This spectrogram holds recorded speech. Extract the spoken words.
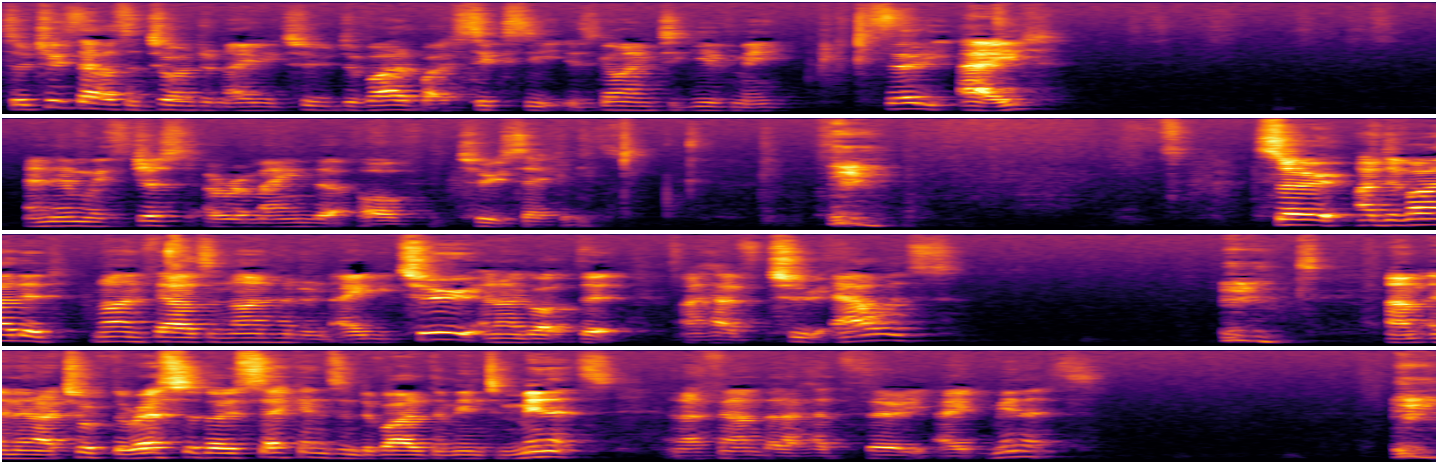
So 2,282 divided by 60 is going to give me 38, and then with just a remainder of 2 seconds. so I divided 9,982 and I got that I have 2 hours. Um, and then I took the rest of those seconds and divided them into minutes, and I found that I had 38 minutes. and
